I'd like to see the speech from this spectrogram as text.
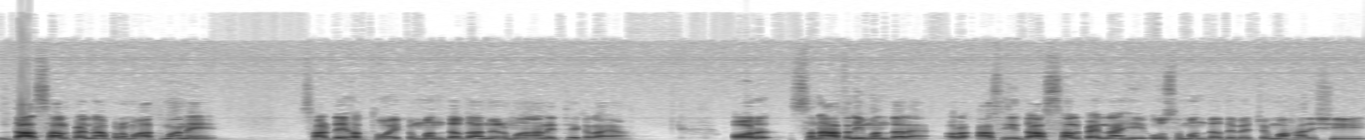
10 ਸਾਲ ਪਹਿਲਾਂ ਪ੍ਰਮਾਤਮਾ ਨੇ ਸਾਡੇ ਹੱਥੋਂ ਇੱਕ ਮੰਦਿਰ ਦਾ ਨਿਰਮਾਣ ਇੱਥੇ ਕਰਾਇਆ। ਔਰ ਸਨਾਤਨੀ ਮੰਦਿਰ ਹੈ ਔਰ ਅਸੀਂ 10 ਸਾਲ ਪਹਿਲਾਂ ਹੀ ਉਸ ਮੰਦਿਰ ਦੇ ਵਿੱਚ ਮਹਾਰਿਸ਼ੀ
